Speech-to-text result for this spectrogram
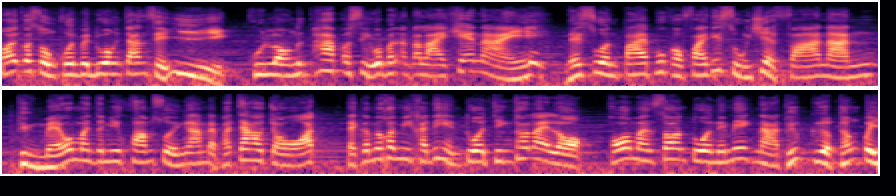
น้อยกว่าส่งคนไปดวงจันทร์เสียอีก คุณลองนึกภาพเอาสิว่ามันอันตรายแค่ไหน ในส่วนปลายภูเขาไฟที่สูงเฉียดฟ้านั้น ถึงแม้ว่ามันจะมีความสวยงามแบบพระเจ้าจอร์จ แต่ก็ไม่ค่อยมีใครที่เห็นตัวจริงเท่าไหร่หรอก เพราะมันซ่อนตัวในเมฆหนาทึบเกือบทั้งปี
